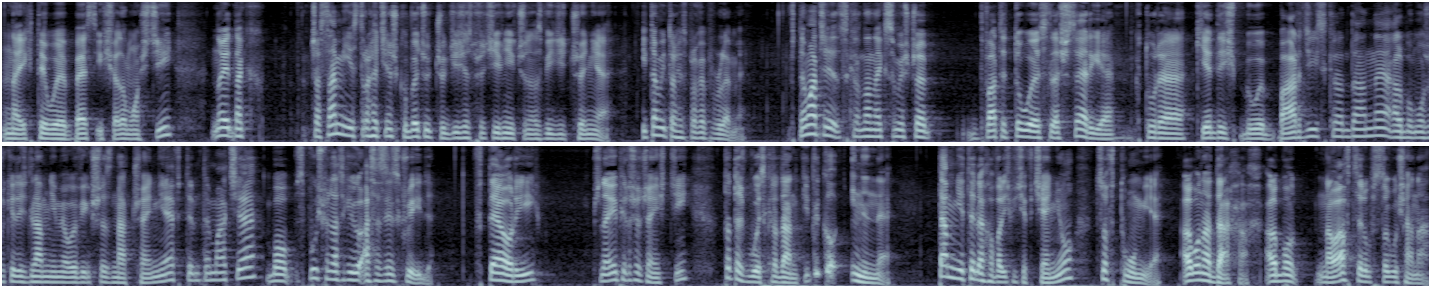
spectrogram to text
na ich tyły bez ich świadomości. No jednak czasami jest trochę ciężko wyczuć, czy gdzieś jest przeciwnik, czy nas widzi, czy nie. I to mi trochę sprawia problemy. W temacie skradanek są jeszcze dwa tytuły slash serie, które kiedyś były bardziej skradane, albo może kiedyś dla mnie miały większe znaczenie w tym temacie, bo spójrzmy na takiego Assassin's Creed w teorii, przynajmniej pierwsze części, to też były skradanki, tylko inne. Tam nie tyle chowaliśmy się w cieniu, co w tłumie, albo na dachach, albo na ławce lub stogu siana.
